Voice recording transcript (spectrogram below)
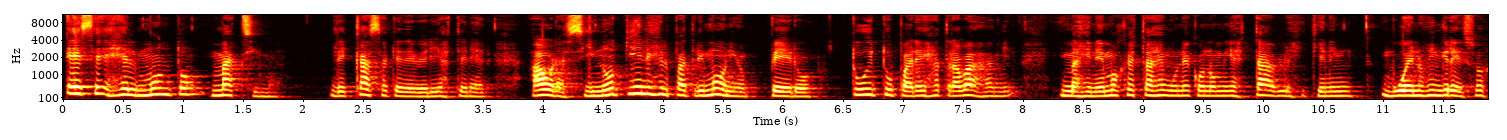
ese es el monto máximo de casa que deberías tener. Ahora, si no tienes el patrimonio, pero tú y tu pareja trabajan, imaginemos que estás en una economía estable y tienen buenos ingresos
